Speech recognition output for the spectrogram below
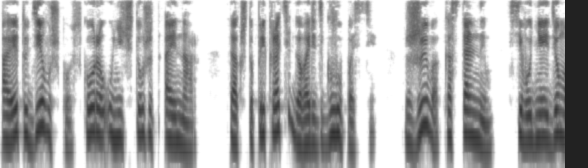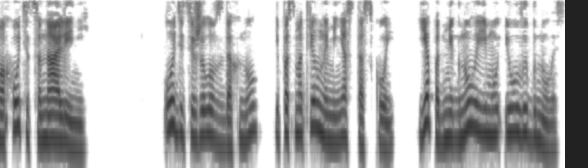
«А эту девушку скоро уничтожит Айнар, так что прекрати говорить глупости. Живо к остальным. Сегодня идем охотиться на оленей». Оди тяжело вздохнул и посмотрел на меня с тоской. Я подмигнула ему и улыбнулась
